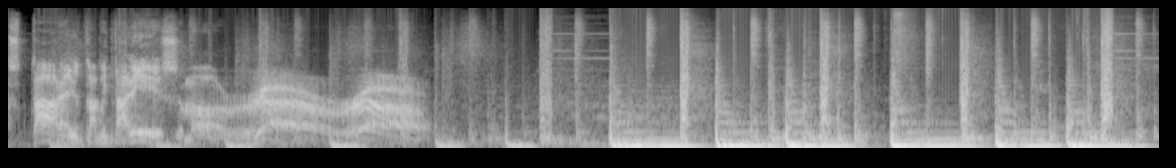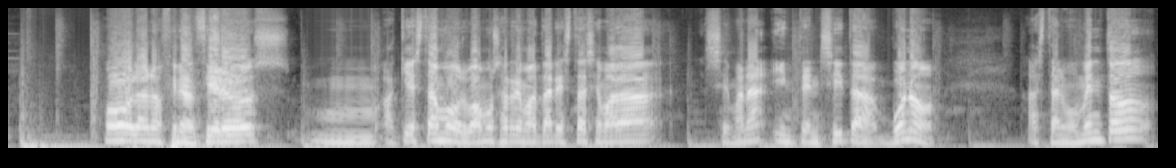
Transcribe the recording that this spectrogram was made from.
aplastar el capitalismo. Hola, no financieros. Mm, aquí estamos. Vamos a rematar esta semana, semana intensita. Bueno, hasta el momento,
